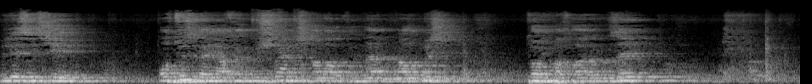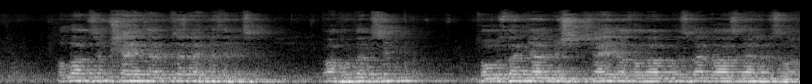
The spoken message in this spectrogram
Bilirsiniz ki, 30 ilə yaxın düşmən işğal altında qalmış torpaqlarımızı Allah bizim şəhidlərimizə rəhmət eləsin. Bax, burada bizim Tovuzdan gəlmiş şəhid atalarımız və qazilərimiz var.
